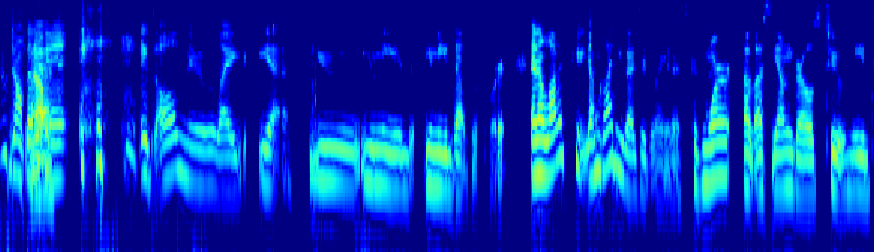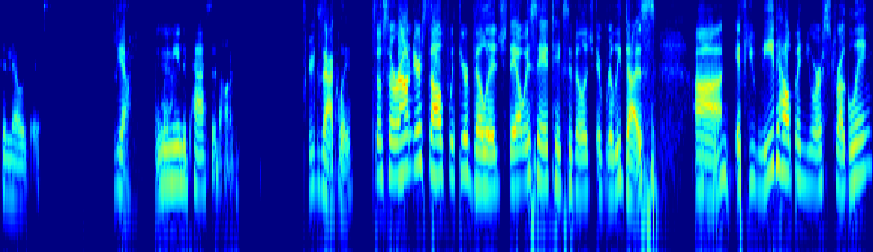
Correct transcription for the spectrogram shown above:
You don't know. It's all new. Like, yeah, you you need you need that support. And a lot of people, I'm glad you guys are doing this because more of us young girls too need to know this. Yeah. We need to pass it on. Exactly. So surround yourself with your village. They always say it takes a village. It really does. Uh, Mhm. If you need help and you are struggling,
